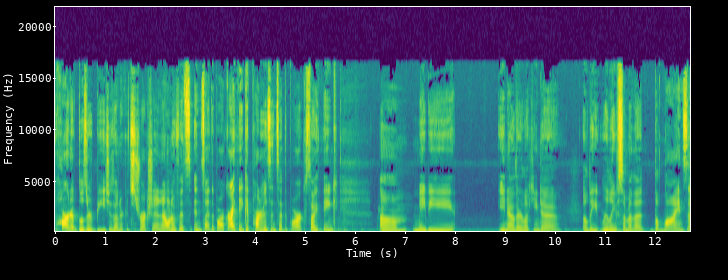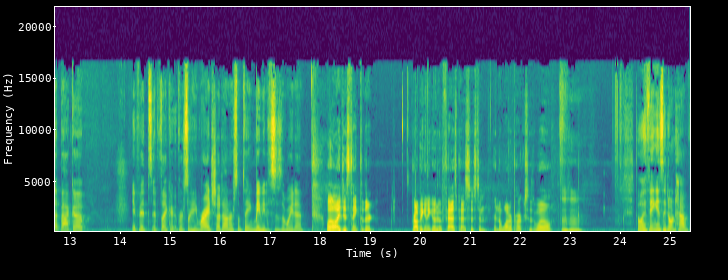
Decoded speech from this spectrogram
part of Blizzard Beach is under construction. I don't know if it's inside the park. I think it, part of it's inside the park. So I think um, maybe you know they're looking to elite, relieve some of the the lines that back up. If it's if like a, there's any ride shutdown or something, maybe this is a way to. Well, I just think that they're probably going to go to a fast pass system in the water parks as well. Mm-hmm. The only thing is they don't have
